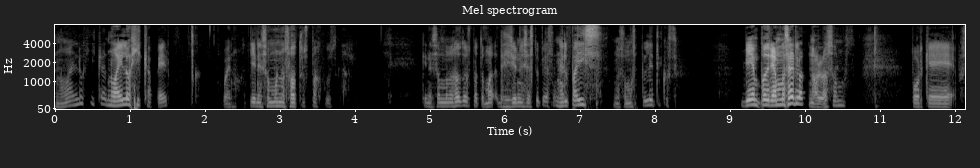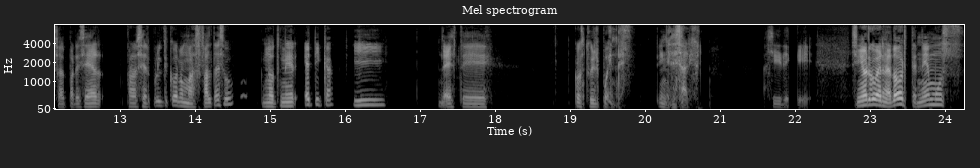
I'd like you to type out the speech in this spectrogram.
no hay lógica, no hay lógica, pero bueno, ¿quiénes somos nosotros para juzgar? ¿Quiénes somos nosotros para tomar decisiones estúpidas en el país? No somos políticos. Bien podríamos serlo, no lo somos. Porque, pues al parecer, para ser político no más falta eso, no tener ética y este construir puentes innecesarios. Así de que, señor gobernador, tenemos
